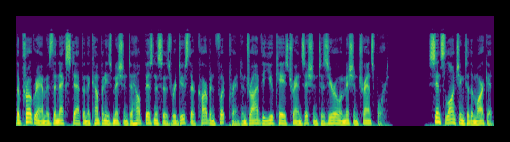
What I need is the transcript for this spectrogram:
The program is the next step in the company's mission to help businesses reduce their carbon footprint and drive the UK's transition to zero emission transport. Since launching to the market,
